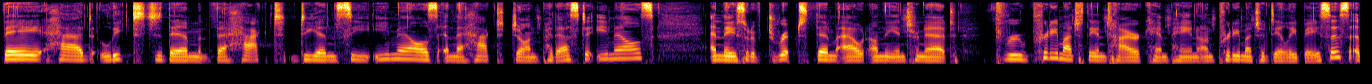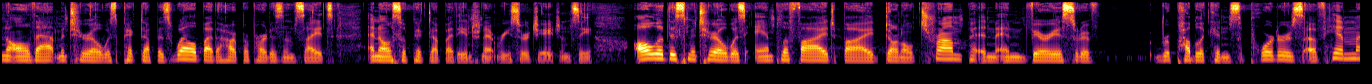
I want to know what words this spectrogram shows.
they had leaked to them the hacked DNC emails and the hacked John Podesta emails, and they sort of dripped them out on the internet through pretty much the entire campaign on pretty much a daily basis, and all that material was picked up as well by the hyperpartisan sites and also picked up by the Internet Research Agency. All of this material was amplified by Donald Trump and, and various sort of Republican supporters of him,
